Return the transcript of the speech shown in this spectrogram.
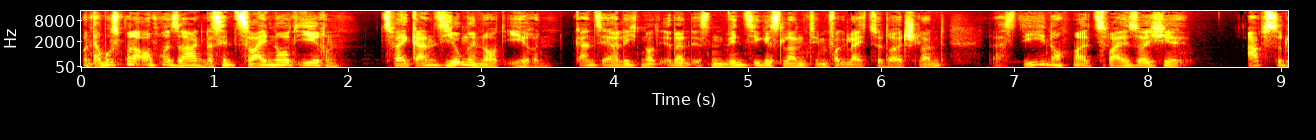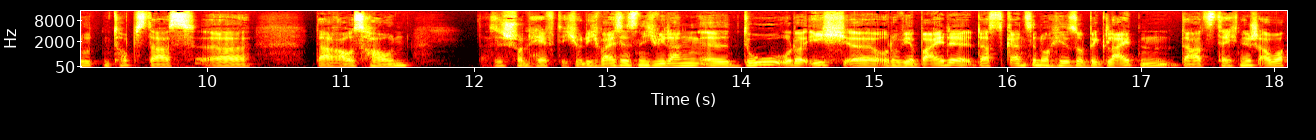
Und da muss man auch mal sagen, das sind zwei Nordiren, zwei ganz junge Nordiren. Ganz ehrlich, Nordirland ist ein winziges Land im Vergleich zu Deutschland, dass die nochmal zwei solche absoluten Topstars äh, da raushauen das ist schon heftig. Und ich weiß jetzt nicht, wie lange äh, du oder ich äh, oder wir beide das Ganze noch hier so begleiten, dartstechnisch, aber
